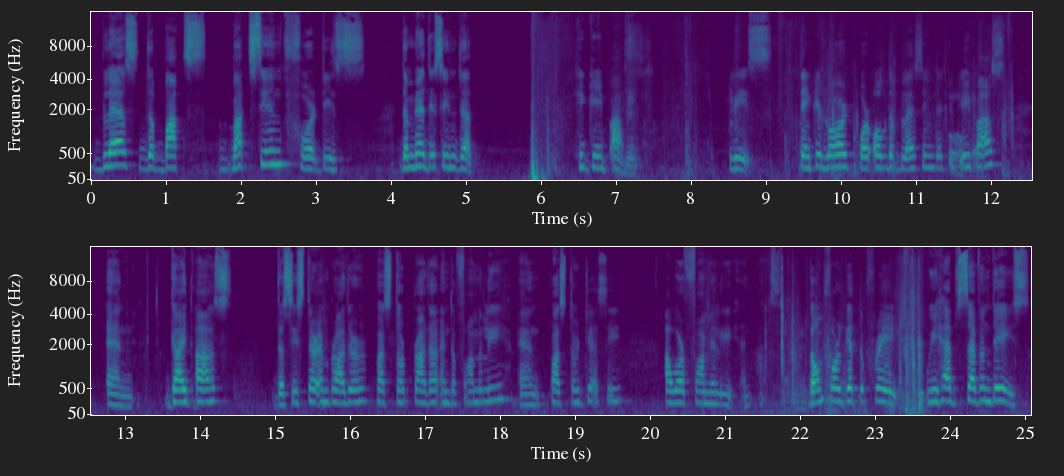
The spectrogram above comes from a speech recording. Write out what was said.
bless the vac- vaccine for this, the medicine that He gave us. Amen. Please. Thank you, Lord, for all the blessing that you Oh, gave us and guide us, the sister and brother, Pastor Prada and the family, and Pastor Jesse, our family and us. Don't forget to pray. We have seven days.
